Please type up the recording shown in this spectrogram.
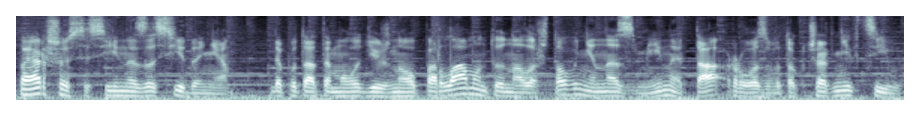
Перше сесійне засідання. Депутати молодіжного парламенту налаштовані на зміни та розвиток Чернівців.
